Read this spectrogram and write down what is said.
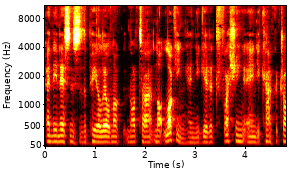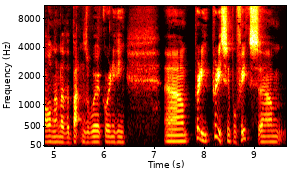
and in essence the PLL not not uh, not locking and you get it flashing and you can't control none of the buttons work or anything. Um, pretty pretty simple fix um,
